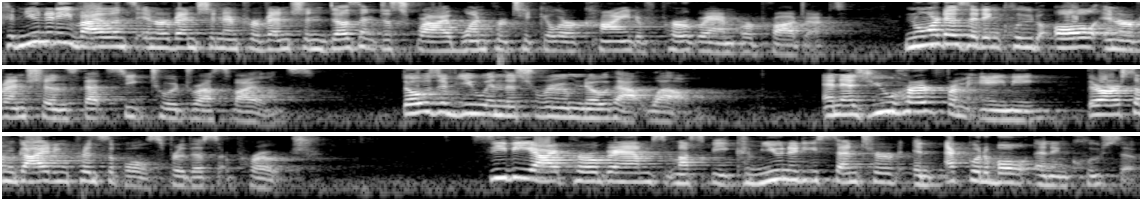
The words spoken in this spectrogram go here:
Community violence intervention and prevention doesn't describe one particular kind of program or project, nor does it include all interventions that seek to address violence. Those of you in this room know that well. And as you heard from Amy, there are some guiding principles for this approach. CVI programs must be community centered and equitable and inclusive.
